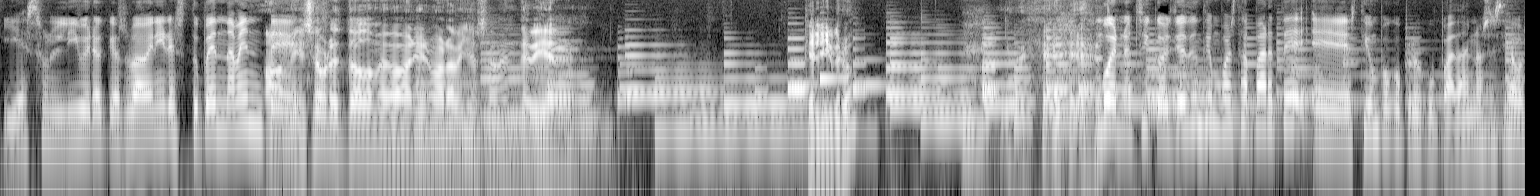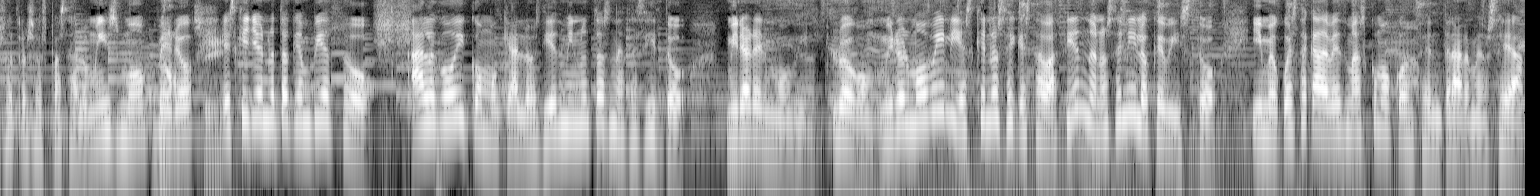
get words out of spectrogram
y es un libro que os va a venir estupendamente. A mí sobre todo me va a venir maravillosamente bien. ¿Qué libro? Bueno, chicos, yo de un tiempo a esta parte eh, estoy un poco preocupada. No sé si a vosotros os pasa lo mismo, pero sí. es que yo noto que empiezo algo y como que a los 10 minutos necesito mirar el móvil. Luego miro el móvil y es que no sé qué estaba haciendo, no sé ni lo que he visto. Y me cuesta cada vez más como concentrarme. O sea,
